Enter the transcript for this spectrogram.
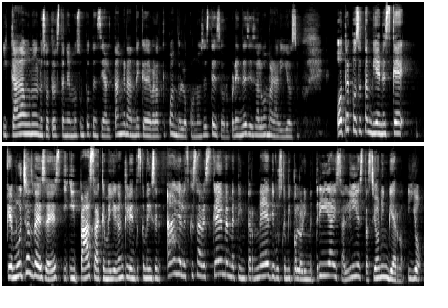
y cada uno de nosotros tenemos un potencial tan grande que de verdad que cuando lo conoces te sorprendes y es algo maravilloso. Otra cosa también es que, que muchas veces, y, pasa que me llegan clientes que me dicen, ay, es que sabes qué, me metí internet y busqué mi colorimetría y salí estación invierno. Y yo,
